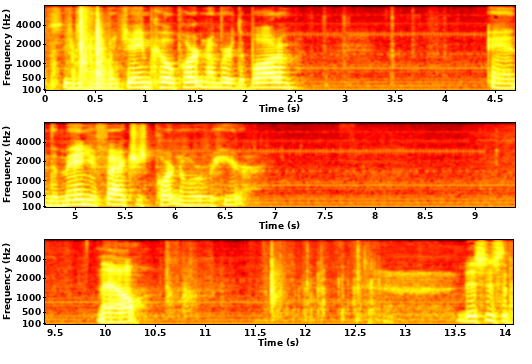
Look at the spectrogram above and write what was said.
See, we have a Jameco part number at the bottom and the manufacturer's part number over here. Now, this is the,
